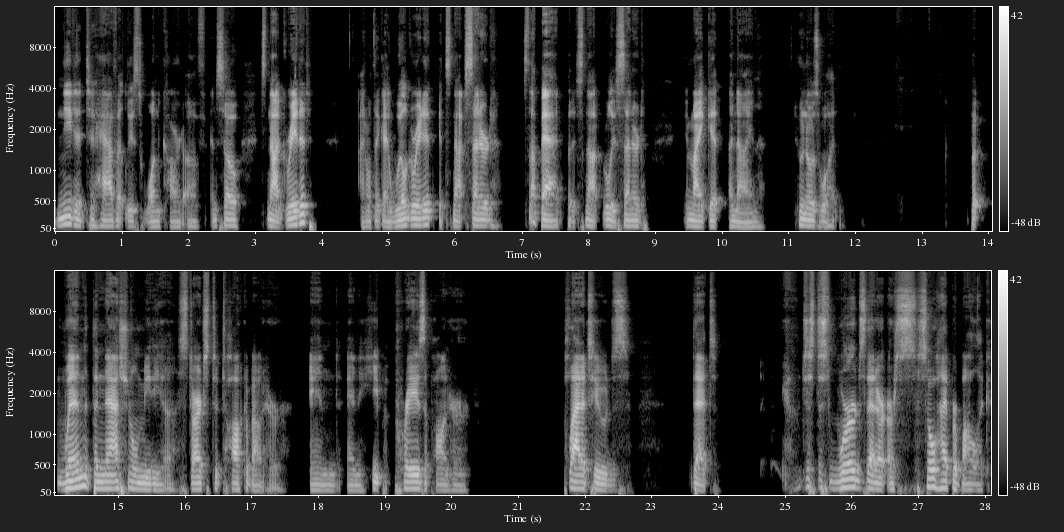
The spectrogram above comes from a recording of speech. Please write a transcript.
needed to have at least one card of. And so it's not graded. I don't think I will grade it. It's not centered. It's not bad, but it's not really centered. It might get a nine. Who knows what? When the national media starts to talk about her and and heap praise upon her, platitudes that just just words that are, are so hyperbolic,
